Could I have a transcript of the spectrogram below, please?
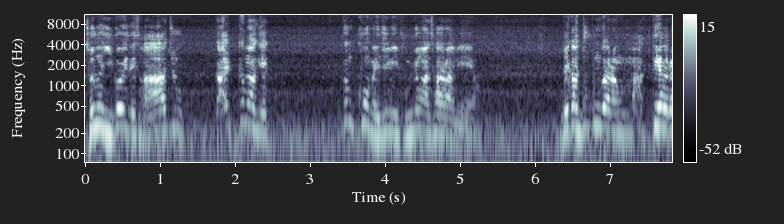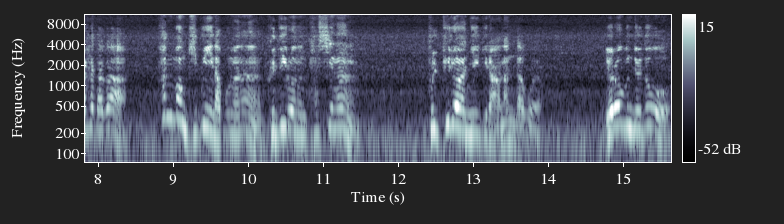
저는 이거에 대해서 아주 깔끔하게 끊고 맺음이 분명한 사람이에요. 내가 누군가랑 막 대화를 하다가 한 번 기분이 나쁘면은 그 뒤로는 다시는 불필요한 얘기를 안 한다고요. 여러분들도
